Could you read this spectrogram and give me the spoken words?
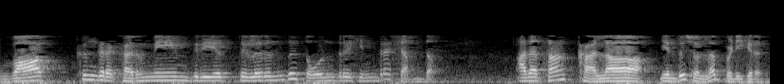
வாக்குங்கிற கர்மேந்திரியத்திலிருந்து தோன்றுகின்ற சப்தம். அதத்தான் கலா என்று சொல்லப்படுகிறது.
